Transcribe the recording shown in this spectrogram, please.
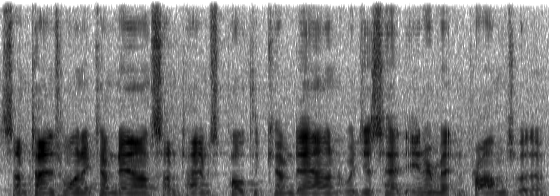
Sometimes one would come down, sometimes both would come down. We just had intermittent problems with them.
